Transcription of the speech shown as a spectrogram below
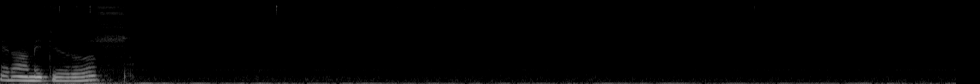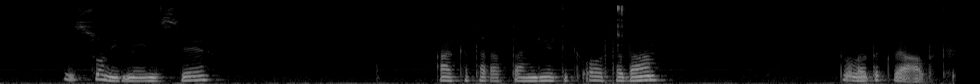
Devam ediyoruz. Ve son ilmeğimizi arka taraftan girdik ortadan doladık ve aldık.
